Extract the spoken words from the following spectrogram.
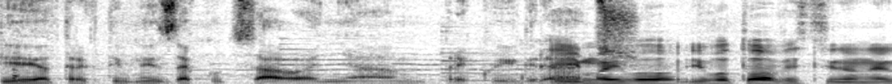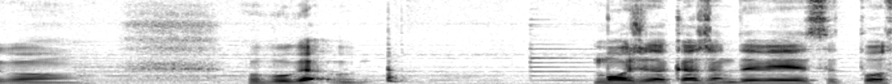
Тие атрактивни закуцавања преку играч. Има и во, и во тоа вистина, него во Буга... може да кажам 90%,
